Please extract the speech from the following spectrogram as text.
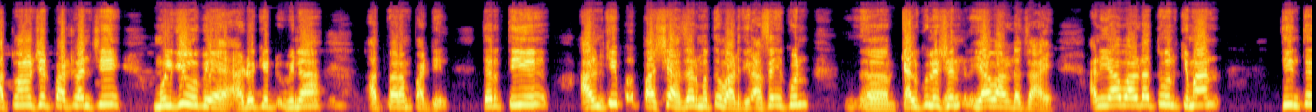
आत्माराम पाटलांची मुलगी उभी आहे ॲडव्होकेट विना आत्माराम पाटील. तर ती आणखी पाचशे हजार मतं वाढतील असं एकूण कॅल्क्युलेशन या वार्डाचं आहे. आणि या वार्डातून किमान तीन ते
